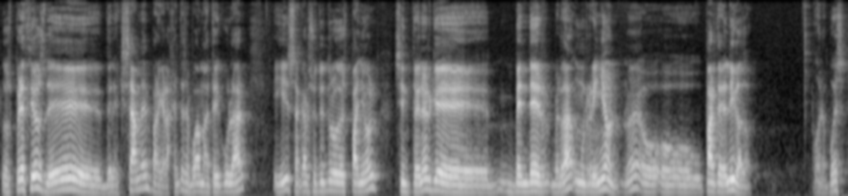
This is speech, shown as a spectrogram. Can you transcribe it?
los precios del examen para que la gente se pueda matricular y sacar su título de español sin tener que vender, ¿verdad?, un riñón, o, parte del hígado. Bueno, pues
